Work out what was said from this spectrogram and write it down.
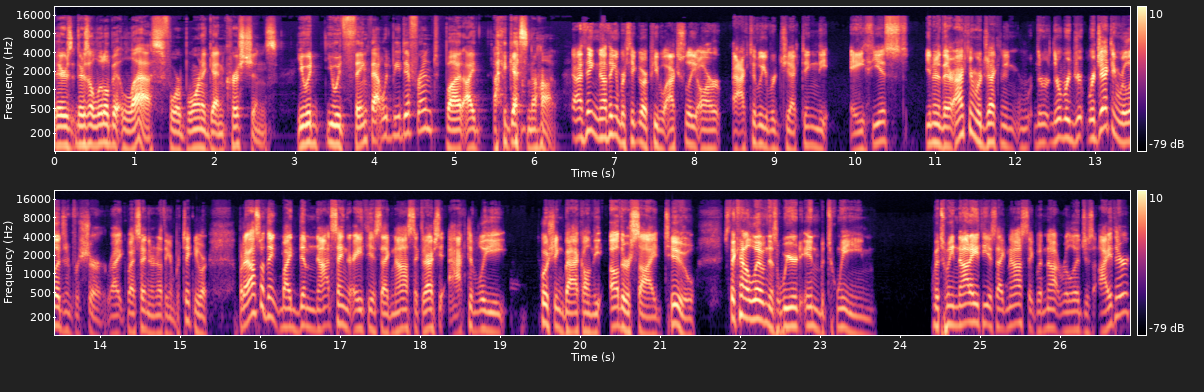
there's there's a little bit less for born again Christians. You would you would think that would be different, but I I guess not. I think nothing in particular. People actually are actively rejecting the atheist. You know, they're acting rejecting they're they're re- rejecting religion for sure, right? By saying they're nothing in particular. But I also think by them not saying they're atheist agnostic, they're actually actively pushing back on the other side too. So they kind of live in this weird in between between not atheist agnostic but not religious either.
